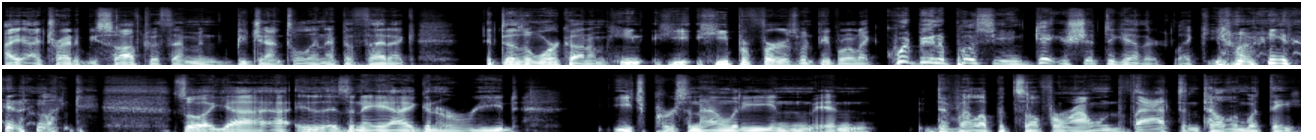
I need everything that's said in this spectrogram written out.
I, I try to be soft with him and be gentle and empathetic, it doesn't work on him. He he he prefers when people are like, "Quit being a pussy and get your shit together." Like, you know what I mean? like, so uh, yeah, is an AI going to read each personality and and develop itself around that and tell them what they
